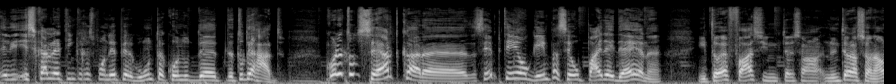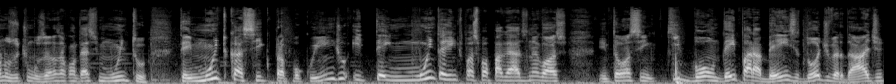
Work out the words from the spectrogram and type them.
ele- esse cara ele tem que responder pergunta quando der tudo errado. Quando é tudo certo, cara, é, sempre tem alguém pra ser o pai da ideia, né? Então é fácil. No internacional, no internacional, nos últimos anos, acontece muito. Tem muito cacique pra pouco índio e tem muita gente pra se papagaio dos negócios. Então, assim, que bom. Dei parabéns e dou de verdade,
